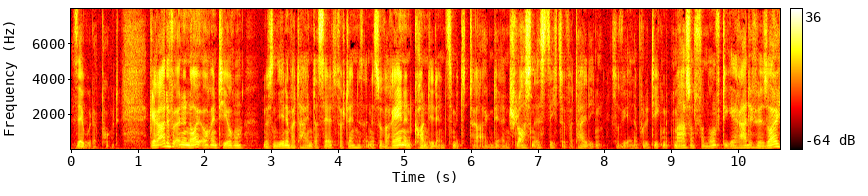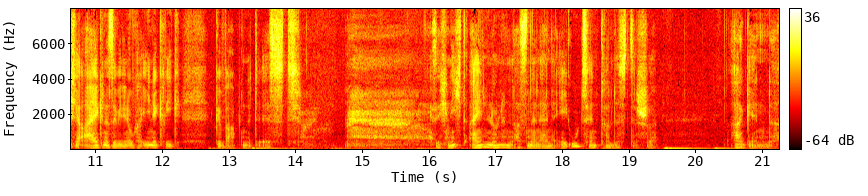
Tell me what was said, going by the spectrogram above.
Sehr guter Punkt. Gerade für eine Neuorientierung müssen jene Parteien das Selbstverständnis eines souveränen Kontinents mittragen, der entschlossen ist, sich zu verteidigen, sowie eine Politik mit Maß und Vernunft, die gerade für solche Ereignisse wie den Ukraine-Krieg gewappnet ist sich nicht einlullen lassen in eine EU-zentralistische Agenda.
